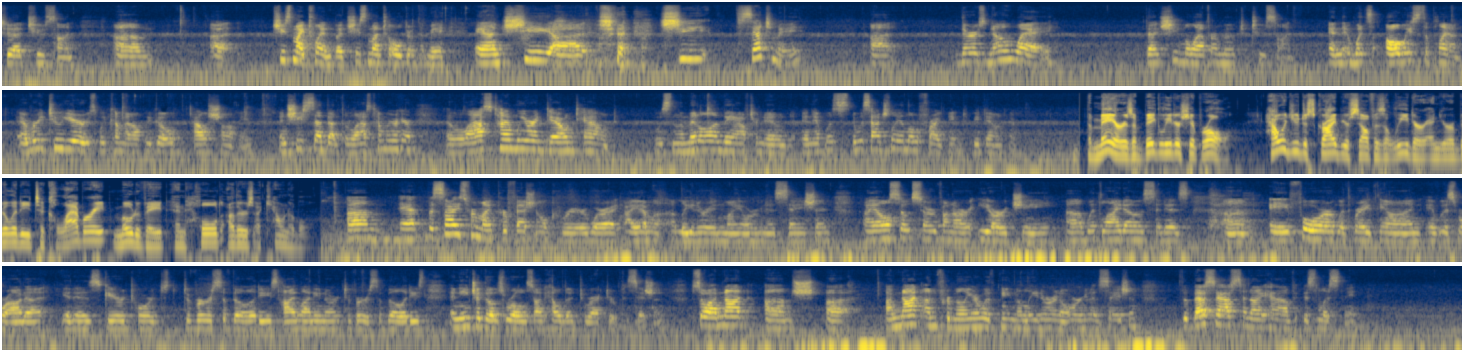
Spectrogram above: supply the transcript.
to Tucson. Um, uh, she's my twin, but she's much older than me. And she, uh, she said to me, uh, There's no way that she will ever move to Tucson. And it was always the plan. Every two years we come out, we go house shopping. And she said that the last time we were here, and the last time we were in downtown, It was in the middle of the afternoon, and it was it was actually a little frightening to be down here. The mayor is a big leadership role. How would you describe yourself as a leader and your ability to collaborate, motivate, and hold others accountable? Um, and besides from my professional career, where I, I am a, a leader in my organization, I also serve on our ERG. Uh, with Leidos, it is um, A4. With Raytheon, it was RADA. It is geared towards diverse abilities, highlighting our diverse abilities. In each of those roles, I've held a director position. So I'm not. Um, sh- uh, I'm not unfamiliar with being a leader in an organization. The best asset I have is listening.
